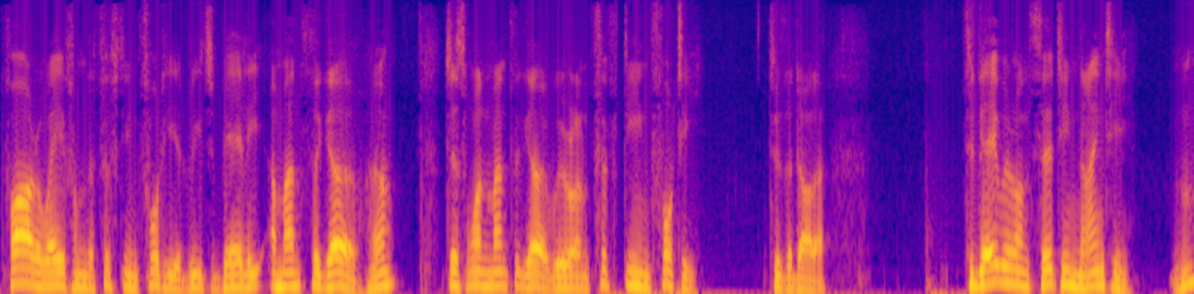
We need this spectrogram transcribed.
far away from the 1540 it reached barely a month ago. Huh? Just one month ago, we were on 1540 to the dollar. Today we're on 1390. Hmm?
